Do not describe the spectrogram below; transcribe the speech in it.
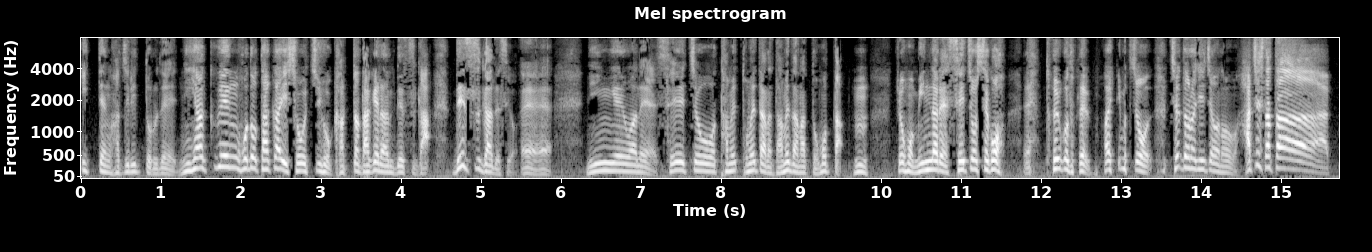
1.8リットルで200円ほど高い焼酎を買っただけなんですが、ですがですよ、ええ人間はね、成長をため、止めたらダメだなって思った。うん。今日もみんなで成長していこう。え、ということで、参りましょう。中トロ議長の8スタート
